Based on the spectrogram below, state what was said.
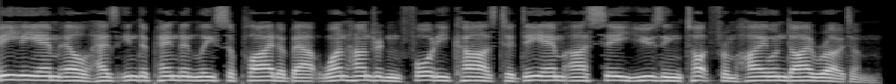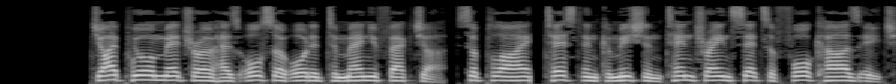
BEML has independently supplied about 140 cars to DMRC using TOT from Hyundai Rotem. Jaipur Metro has also ordered to manufacture, supply, test and commission 10 train sets of 4 cars each,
